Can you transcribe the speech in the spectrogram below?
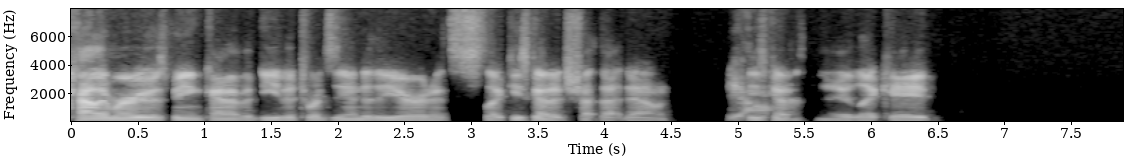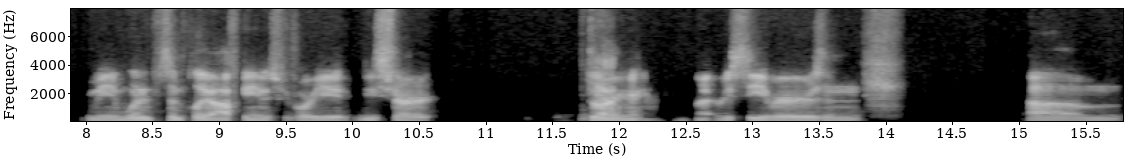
Kyler Murray was being kind of a diva towards the end of the year, and it's like he's got to shut that down. Yeah. He's got to say like, hey, I mean, win some playoff games before you you start throwing your at receivers and um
